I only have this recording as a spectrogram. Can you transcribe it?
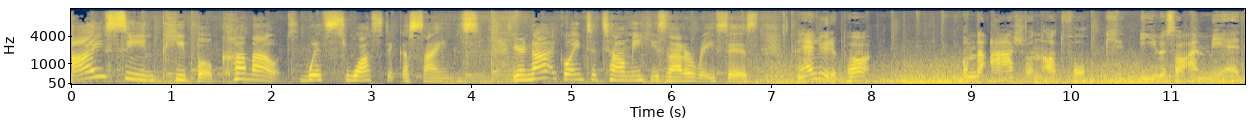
I've seen people come out with swastika signs. You're not going to tell me he's not a racist. Jeg lurer på om det er sånn at folk i USA er mer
